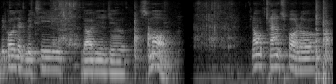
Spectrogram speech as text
because that mixie jar is uh, small. Now transfer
